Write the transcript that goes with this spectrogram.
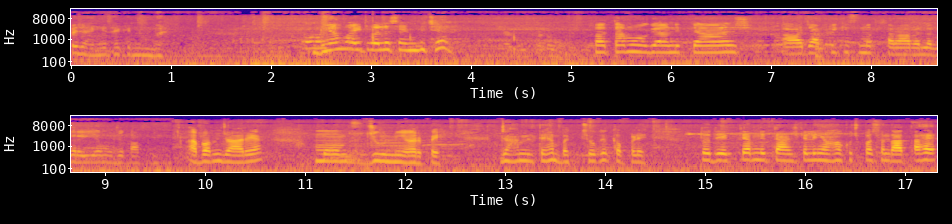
पे जाएँगे सेकंड नंबर भैया वाइट वाला सैंडविच है? खत्म हो गया नित्यांश। आज आपकी किस्मत खराब है लग रही है मुझे काफ़ी। अब हम जा रहे हैं मोम्स जूनियर पे जहाँ मिलते हैं बच्चों के कपड़े। तो देखते हैं अब नित्यांश के लिए यहाँ कुछ पसंद आता है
